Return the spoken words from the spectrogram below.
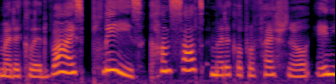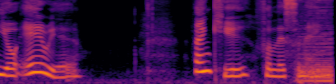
medical advice, please consult a medical professional in your area. Thank you for listening.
